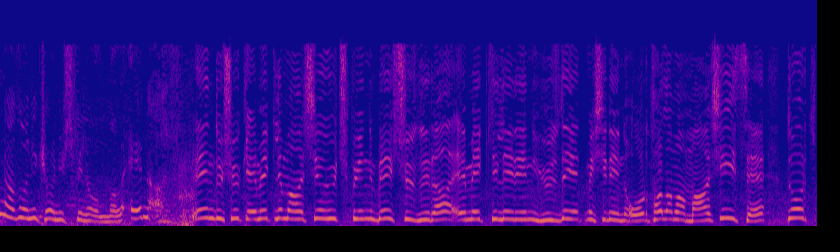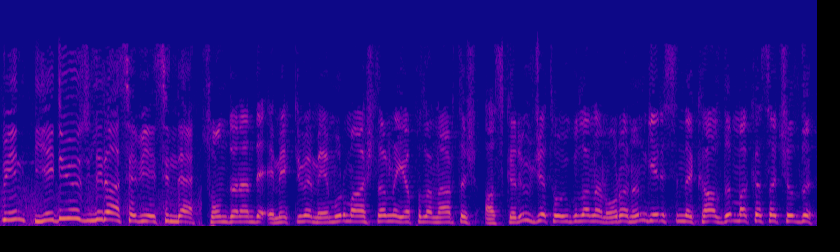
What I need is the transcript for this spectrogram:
En az 12-13 bin olmalı en az. En düşük emekli maaşı 3500 lira, emeklilerin %70'inin ortalama maaşı ise 4700 lira seviyesinde. Son dönemde emekli ve memur maaşlarına yapılan artış asgari ücrete uygulanan oranın gerisinde kaldı, makas açıldı.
